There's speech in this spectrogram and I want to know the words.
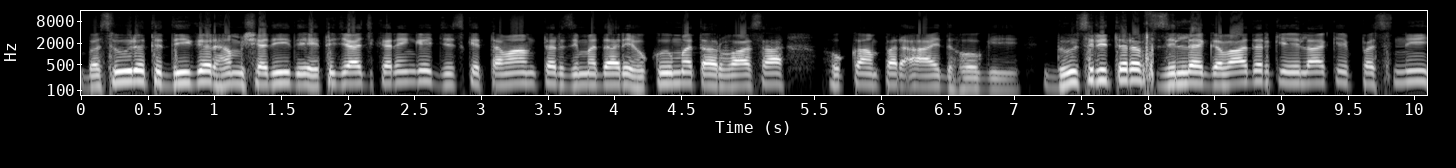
بصورت دیگر ہم شدید احتجاج کریں گے، جس کے تمام تر ذمہ داری حکومت اور واسع حکام پر عائد ہوگی۔ دوسری طرف ضلع گوادر کے علاقے پسنی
